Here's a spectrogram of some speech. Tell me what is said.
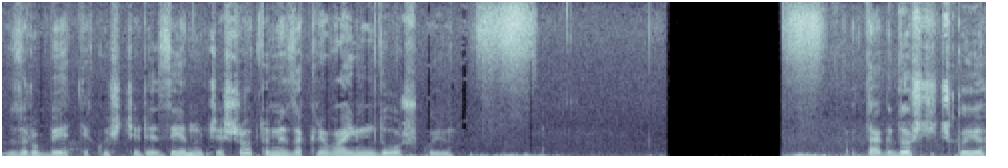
зробити, якусь черезину чи що, то ми закриваємо дошкою. Отак дощечкою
